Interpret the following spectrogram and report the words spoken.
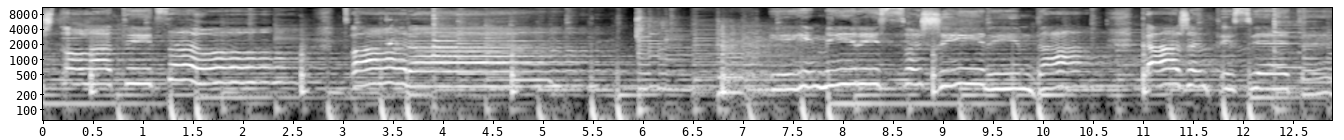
što latice otvara? I miris svoj širim da kažem ti svijete.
